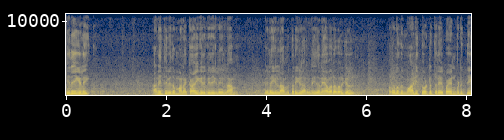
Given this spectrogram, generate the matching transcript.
விதைகளை அனைத்து விதமான காய்கறி விதைகளை எல்லாம் விலை இல்லாமல் தருகிறார்கள். இதனை அவரவர்கள் அவர்களது மாடி தோட்டத்திலே பயன்படுத்தி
